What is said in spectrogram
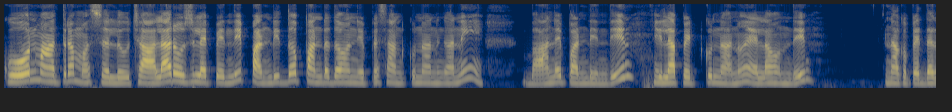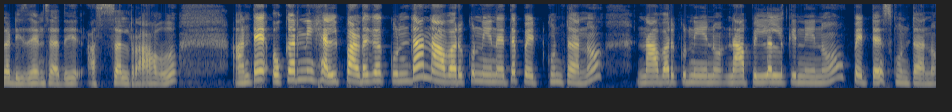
కోన్ మాత్రం అసలు చాలా రోజులైపోయింది. పండిద్దో, పండదో అని చెప్పేసి అనుకున్నాను కానీ బాగానే పండింది. ఇలా పెట్టుకున్నాను. ఎలా ఉంది? నాకు పెద్దగా డిజైన్స్ అది అస్సలు రావు. అంటే ఒకరిని హెల్ప్ అడగకుండా నా వరకు నేనైతే పెట్టుకుంటాను. నా వరకు నేను, నా పిల్లలకి నేను పెట్టేసుకుంటాను.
